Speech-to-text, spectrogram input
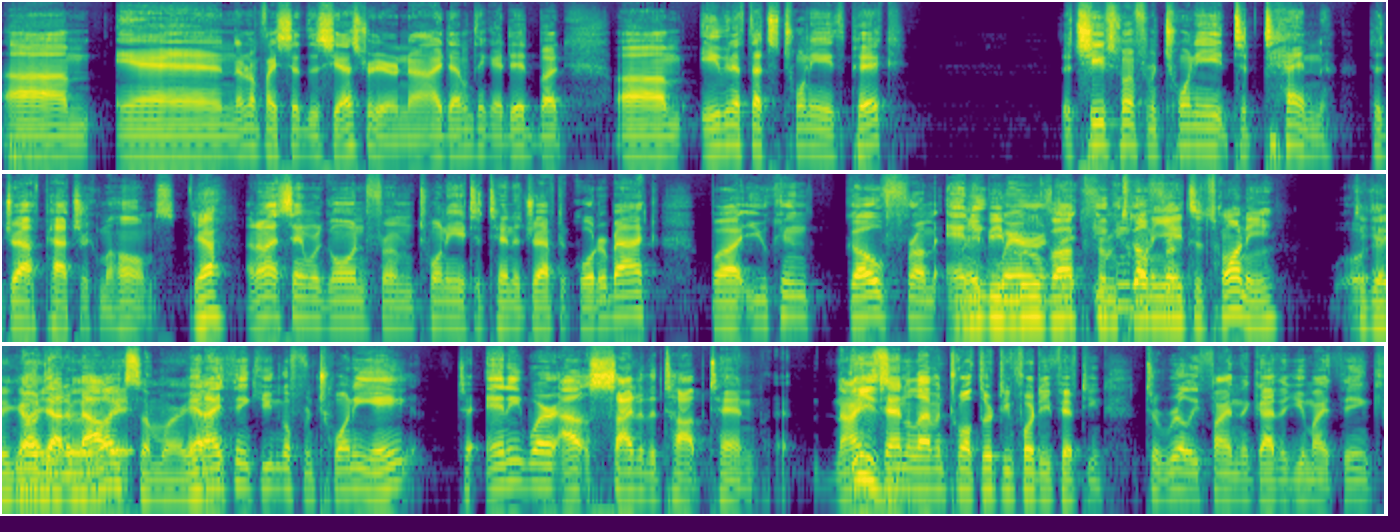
Um, and I don't know if I said this yesterday or not. I don't think I did. But um, even if that's a 28th pick, the Chiefs went from 28 to 10 to draft Patrick Mahomes. Yeah. I'm not saying we're going from 28 to 10 to draft a quarterback, but you can go from anywhere. Maybe move up that- from can go 28 to 20 to get a guy no doubt really about like it. somewhere. And I think you can go from 28 to anywhere outside of the top 10. 9, Easy. 10, 11, 12, 13, 14, 15 to really find the guy that you might think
